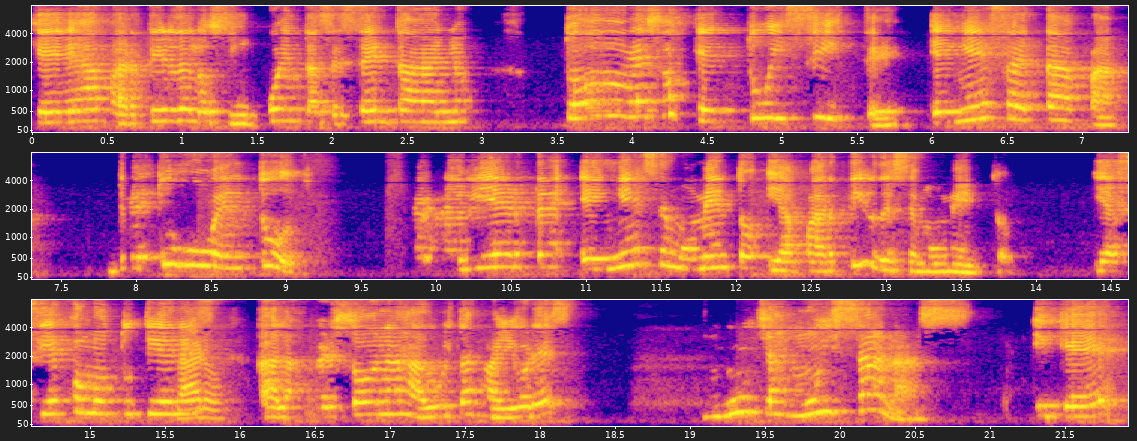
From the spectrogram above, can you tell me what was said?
que es a partir de los 50, 60 años. Todo eso que tú hiciste en esa etapa de tu juventud se revierte en ese momento y a partir de ese momento. Y así es como tú tienes a las personas adultas mayores muchas muy sanas y que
